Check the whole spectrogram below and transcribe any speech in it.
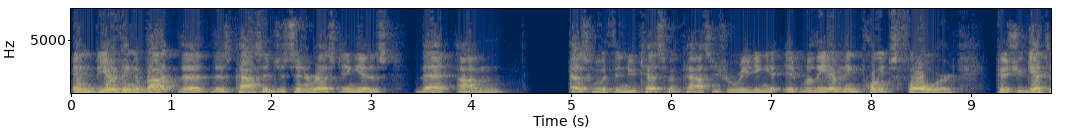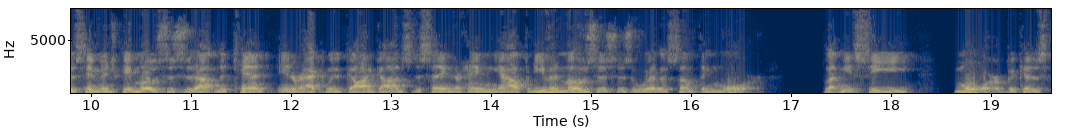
And the other thing about the this passage that's interesting is that um, as with the New Testament passage we're reading, it, it really everything points forward because you get this image. Okay, Moses is out in the tent interacting with God. God's just saying they're hanging out, but even Moses is aware there's something more. Let me see more because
